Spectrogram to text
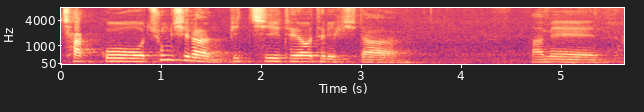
작고 충실한 빛이 되어 드립시다. 아멘.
